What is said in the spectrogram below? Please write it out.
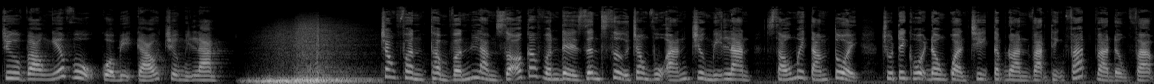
trừ vào nghĩa vụ của bị cáo Trương Mỹ Lan. Trong phần thẩm vấn làm rõ các vấn đề dân sự trong vụ án Trương Mỹ Lan, 68 tuổi, Chủ tịch Hội đồng Quản trị Tập đoàn Vạn Thịnh Phát và đồng phạm,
